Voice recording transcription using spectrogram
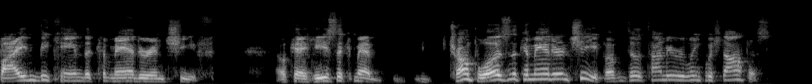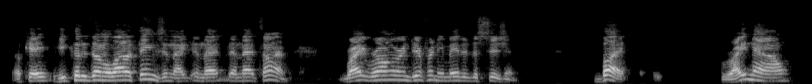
Biden became the commander in chief. Okay, he's the command. Trump was the commander in chief up until the time he relinquished office. Okay, he could have done a lot of things in that in that in that time right, wrong, or indifferent, he made a decision. But right now,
